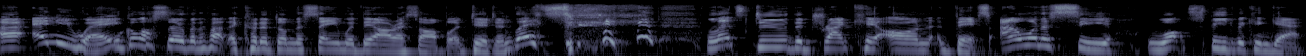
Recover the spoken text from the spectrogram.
Uh, anyway, we'll gloss over the fact they could have done the same with the RSR, but didn't. Let's let's do the drag kit on this. I want to see what speed we can get.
